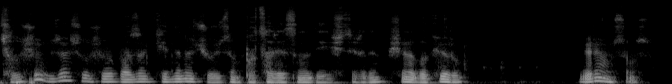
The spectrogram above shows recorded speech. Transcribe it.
çalışıyor, güzel çalışıyor. Bazen kendini açıyor. O yüzden bataryasını değiştirdim. Şimdi bakıyorum. Görüyor musunuz?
